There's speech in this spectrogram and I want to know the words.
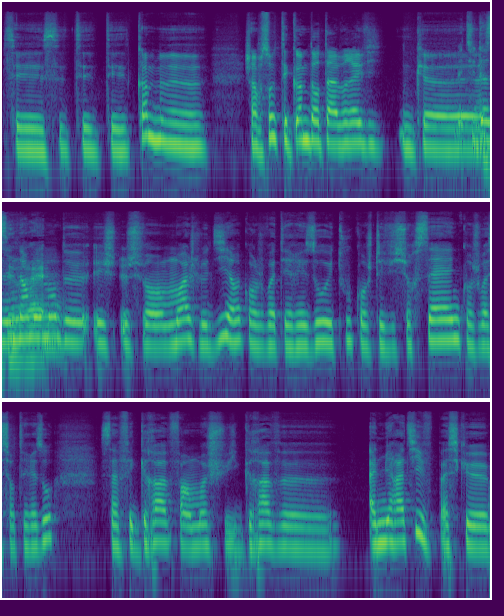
c'est- c'est- t'es- t'es comme euh, j'ai l'impression que t'es comme dans ta vraie vie. Donc euh, Mais tu donnes énormément de. Et je, je- enfin, moi, je le dis, hein, quand je vois tes réseaux et tout, quand je t'ai vu sur scène, quand je vois sur tes réseaux, ça fait grave. Enfin, moi, je suis grave euh, admirative parce que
